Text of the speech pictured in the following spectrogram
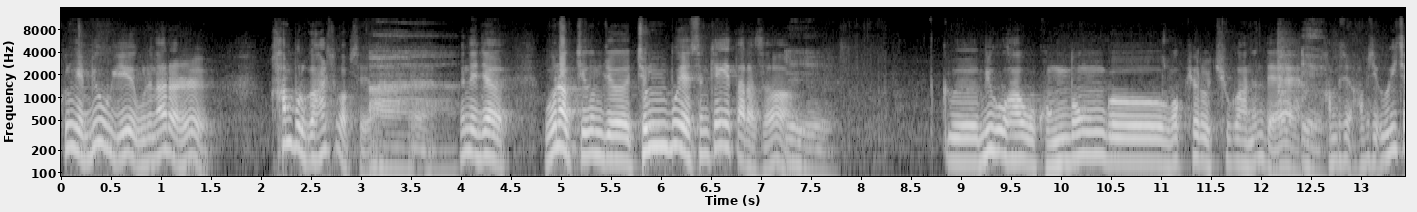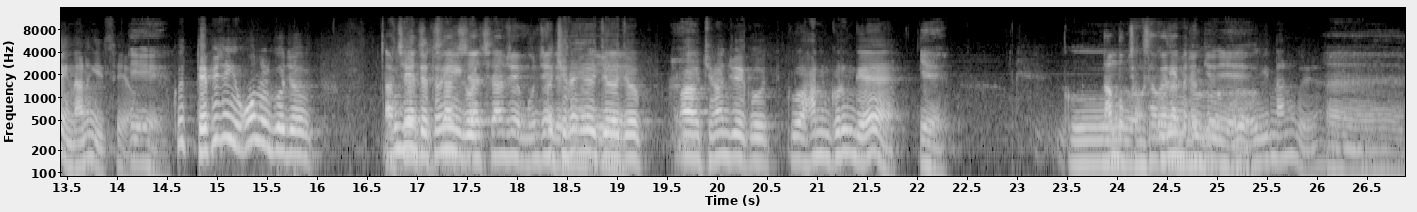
그러니까 미국이 우리나라를 함부로 그거 할 수가 없어요. 아. 예. 근데 이제 워낙 지금 저 정부의 성격에 따라서 예, 예. 그 미국하고 공동 그 목표를 추구하는데 예. 한 번씩 한 번씩 의장이 나는 게 있어요. 예, 예. 그 대표적인 오늘 그저 아, 문재인 지난, 대통령이 지난, 그 지난, 주에 문재인 어, 지난 대통령 저저 아, 지난주에 그, 그 하는 그런 게 예. 그 남북 정상회담 이런 게, 어, 예. 어, 어긴나는 거예요. 예.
